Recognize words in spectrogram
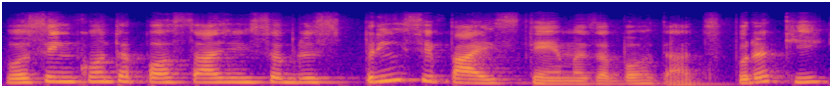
você encontra postagens sobre os principais temas abordados por aqui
